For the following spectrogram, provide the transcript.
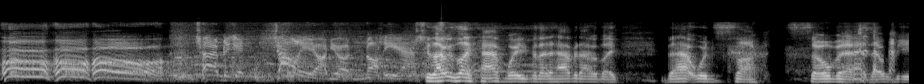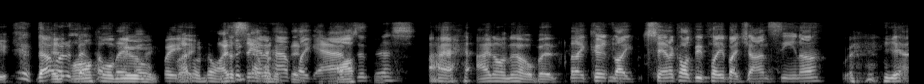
Time to get jolly on your naughty ass. Because I was like halfway for that to happen. I was like, that would suck so bad. That would be That an would have been awful hilarious. movie. Wait, I don't know. I does Santa would've like abs awesome. in this? I I don't know, but Like could like Santa Claus be played by John Cena? yeah,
